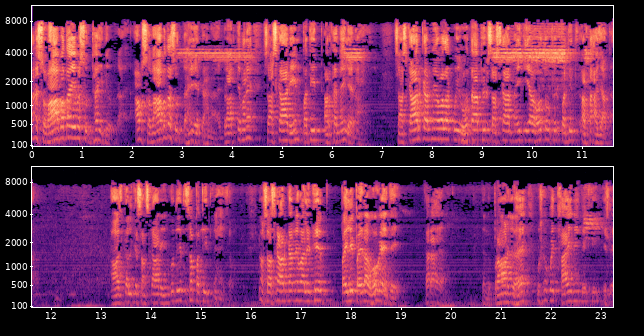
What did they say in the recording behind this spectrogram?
मैंने स्वभावता एवं शुद्ध ही देवता है अब स्वभावता शुद्ध है, ये कहना है। प्राप्त मैंने संस्कारहीन पतित अर्थ नहीं लेना है। संस्कार करने वाला कोई होता, फिर संस्कार नहीं किया हो तो फिर पतित अर्थ आ जाता। आजकल के संस्कारहीन को तो सब पतित में है सब। क्यों? संस्कार करने वाले थे, पहले पैदा हो गए थे, कराया। किंतु प्राण जो है, उसका कोई था ही नहीं व्यक्ति इसलिए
